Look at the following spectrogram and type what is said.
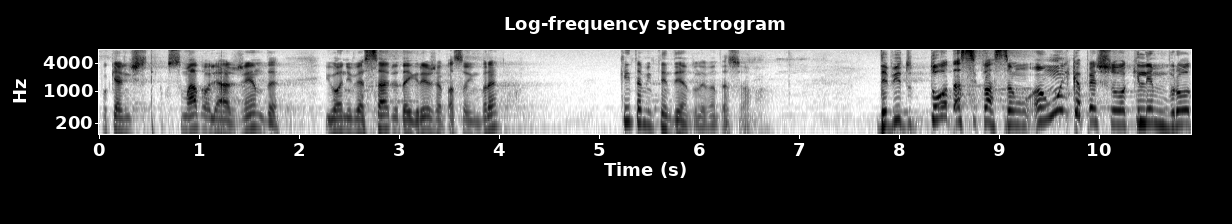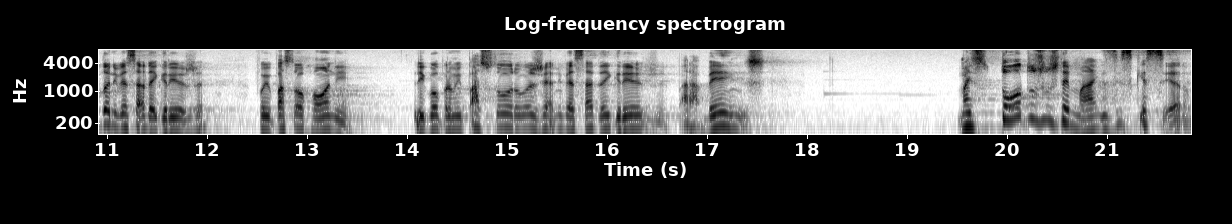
porque a gente está acostumado a olhar a agenda e o aniversário da igreja passou em branco? Quem está me entendendo? Levanta a sua mão. Devido toda a situação, a única pessoa que lembrou do aniversário da igreja foi o pastor Rony. Ligou para mim, pastor, hoje é aniversário da igreja, parabéns. Mas todos os demais esqueceram,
